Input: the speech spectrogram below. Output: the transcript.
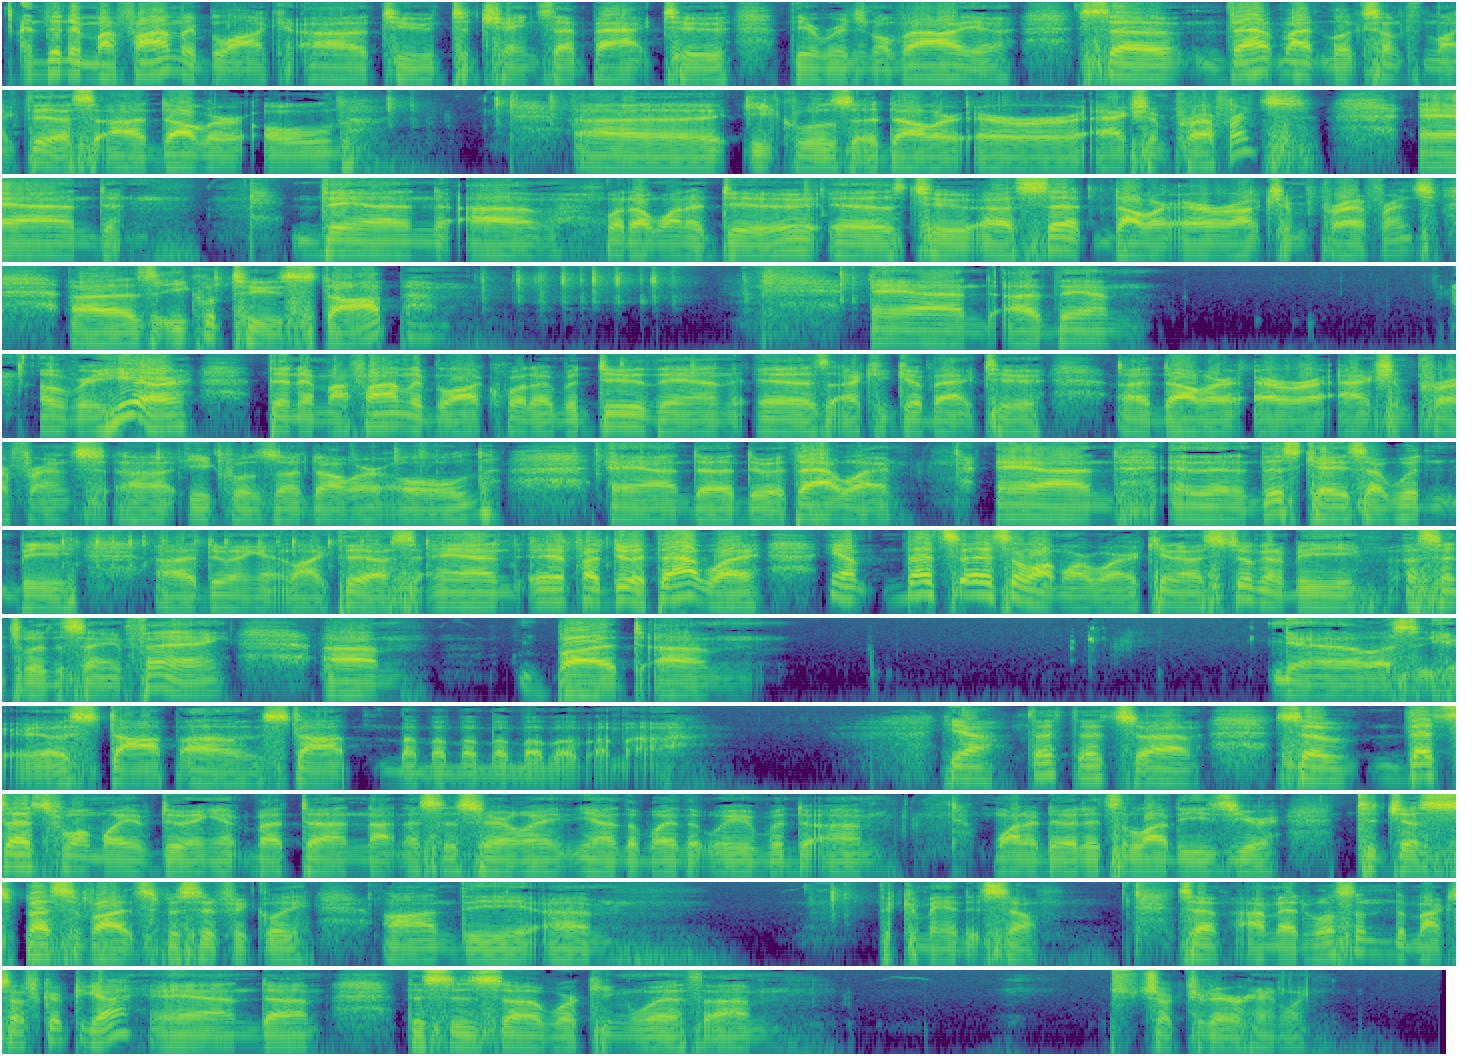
and then in my finally block uh, to to change that back to the original value. So that might look something like this: uh, dollar old uh, equals a dollar error action preference, and then uh, what I want to do is to uh, set dollar error action preference as equal to stop, and uh, then over here, then in my finally block, what I would do then is I could go back to a dollar error action preference uh, equals dollar old and uh, do it that way. And and then in this case, I wouldn't be uh, doing it like this. And if I do it that way, you know, that's that's a lot more work. You know, it's still going to be essentially the same thing, um, but um, yeah, let's see here. Uh, stop. Uh, stop. Yeah, that, that's uh, so that's that's one way of doing it, but uh, not necessarily you know the way that we would um, want to do it. It's a lot easier to just specify it specifically on the um, the command itself. So I'm Ed Wilson, the Microsoft Script guy, and um, this is uh, working with um, structured error handling.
